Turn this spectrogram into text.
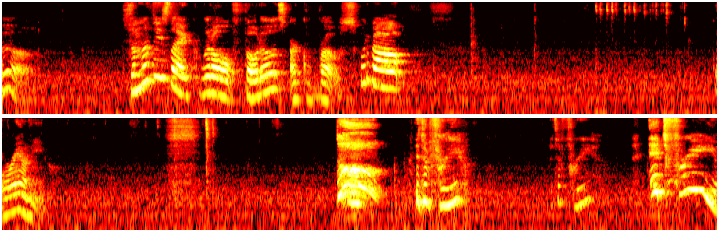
Ugh. Some of these like little photos are gross. What about Granny? Is it free? Is it free? It's free!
